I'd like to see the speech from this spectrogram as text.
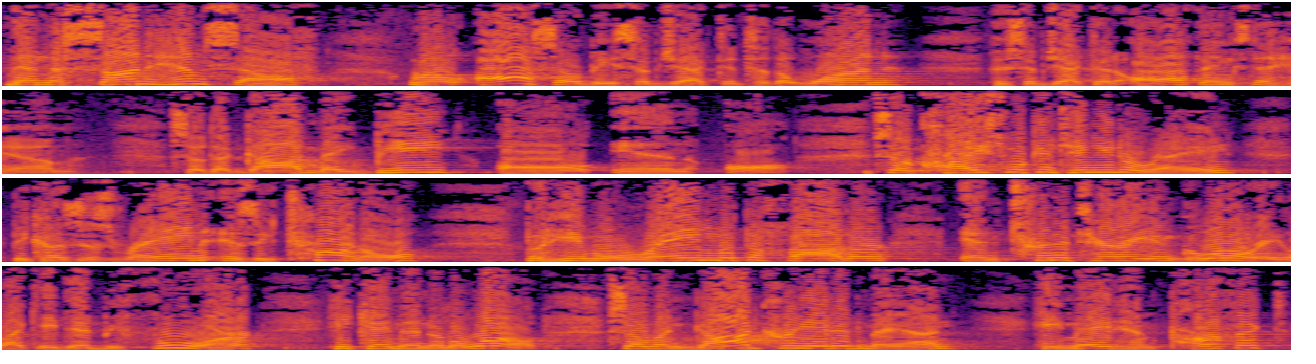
then the Son Himself will also be subjected to the one who subjected all things to him so that God may be all in all. So Christ will continue to reign because his reign is eternal, but he will reign with the Father in Trinitarian glory like he did before he came into the world. So when God created man, he made him perfect,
